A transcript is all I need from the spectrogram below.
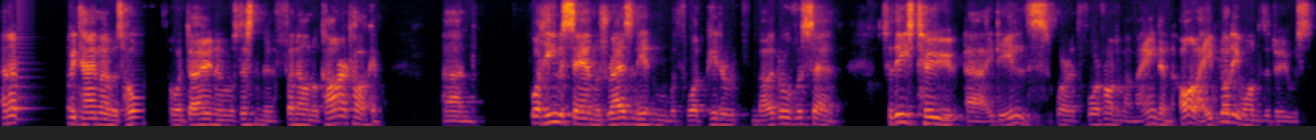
And every time I was home, I went down and was listening to Fionnán O'Connor talking, and what he was saying was resonating with what Peter Belgrove was saying. So these two uh, ideals were at the forefront of my mind, and all I bloody wanted to do was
